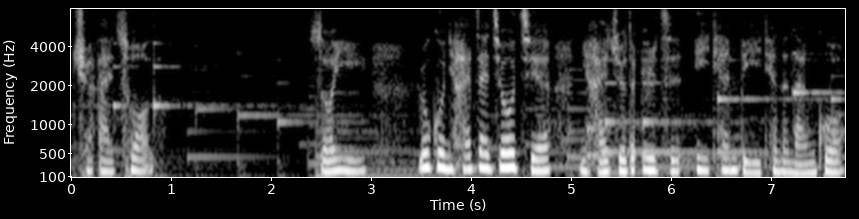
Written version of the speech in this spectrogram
却爱错了。所以，如果你还在纠结，你还觉得日子一天比一天的难过，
